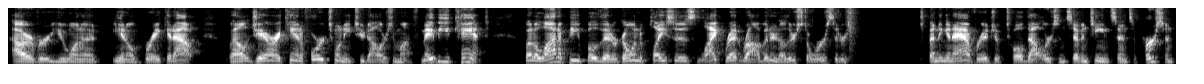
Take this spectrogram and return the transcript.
However, you want to, you know, break it out. Well, JR, I can't afford $22 a month. Maybe you can't. But a lot of people that are going to places like Red Robin and other stores that are spending an average of $12.17 a person,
